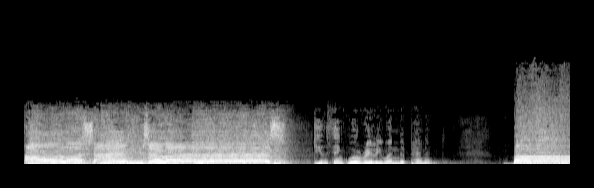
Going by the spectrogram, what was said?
our Los Angeles. Do you think we'll really win the pennant? Bye.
